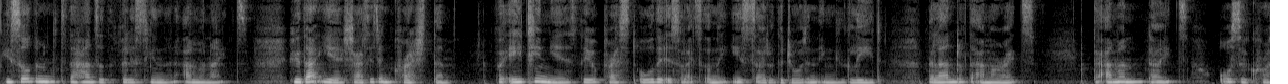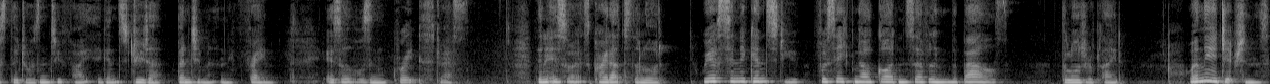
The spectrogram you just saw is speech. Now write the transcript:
He sold them into the hands of the Philistines and Ammonites, who that year shattered and crushed them. For eighteen years they oppressed all the Israelites on the east side of the Jordan in Gilead, the land of the Amorites. The Ammonites also crossed the Jordan to fight against Judah, Benjamin, and Ephraim. Israel was in great distress. Then the Israelites cried out to the Lord, We have sinned against you, forsaking our God and serving the Baals. The Lord replied, When the Egyptians,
